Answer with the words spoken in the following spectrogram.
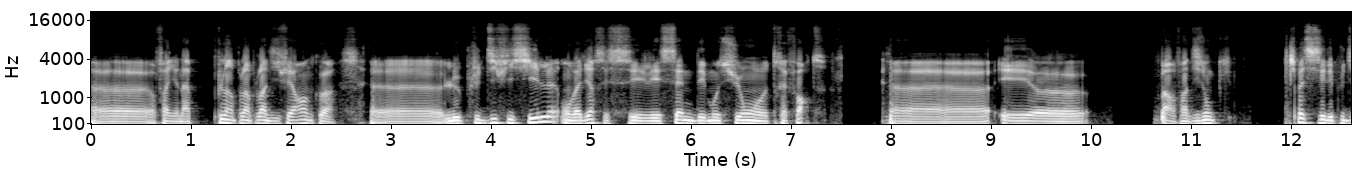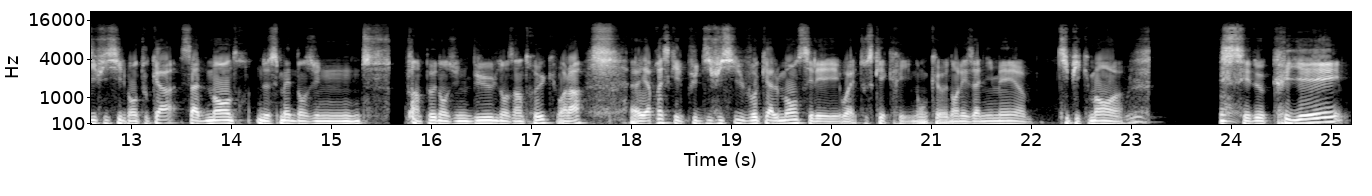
Enfin, il y en a plein, plein, plein différentes, quoi. Le plus difficile, on va dire, c'est, les scènes d'émotion très fortes. Et bah, enfin, disons que je sais pas si c'est les plus difficiles, mais en tout cas, ça demande de se mettre dans une, un peu dans une bulle, dans un truc, voilà. Euh, et après, ce qui est le plus difficile vocalement, c'est les, ouais, tout ce qui est cri. Donc, euh, dans les animés, euh, typiquement, Oui. c'est de crier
